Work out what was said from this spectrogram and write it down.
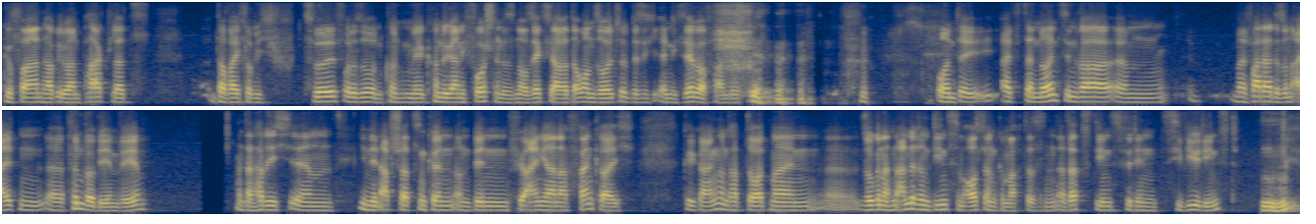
gefahren habe über einen Parkplatz. Da war ich, glaube ich, zwölf oder so und konnte mir konnte gar nicht vorstellen, dass es noch sechs Jahre dauern sollte, bis ich endlich selber fahren dürfte. und äh, als ich dann 19 war, ähm, mein Vater hatte so einen alten äh, 5er BMW. Und dann habe ich ähm, ihm den abschwatzen können und bin für ein Jahr nach Frankreich gegangen und habe dort meinen äh, sogenannten anderen Dienst im Ausland gemacht. Das ist ein Ersatzdienst für den Zivildienst. Mhm.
